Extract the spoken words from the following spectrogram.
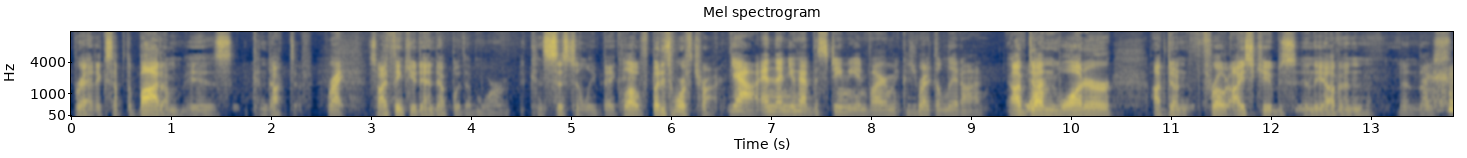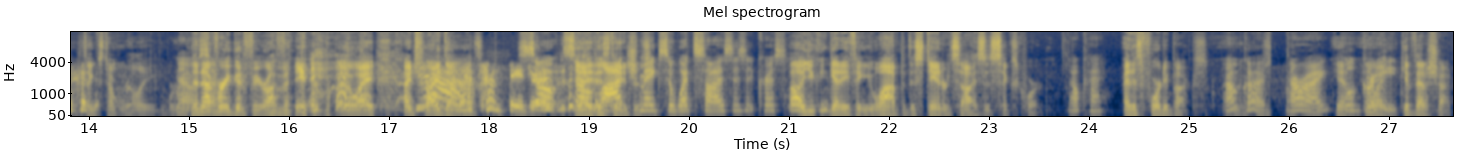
bread, except the bottom is conductive. Right. So I think you'd end up with a more consistently baked loaf, but it's worth trying. Yeah, and then you have the steamy environment because you Right. put the lid on. I've done water. I've done throw ice cubes in the oven, and those things don't really work. No, They're not very good for your oven either. By the way, I tried that Yeah. once. That sounds dangerous. So, so Yeah, Lodge dangerous. makes a what size is it, Chris? Oh, you can get anything you want, but the standard size is six quart, Okay. and it's forty bucks. Oh, good. All right. Yeah. Well, anyway, great. give that a shot.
